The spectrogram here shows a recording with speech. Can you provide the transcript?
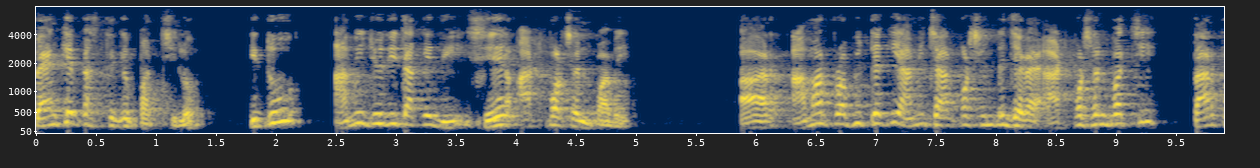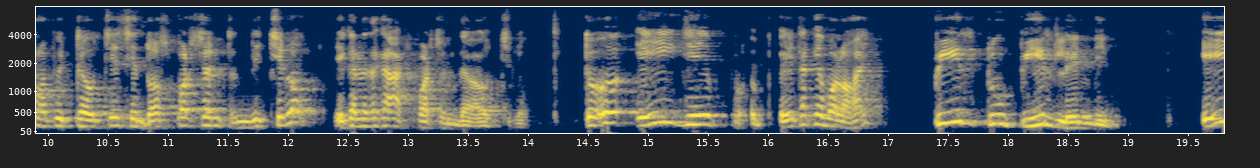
ব্যাংকের কাছ থেকে পাচ্ছিল, কিন্তু আমি যদি তাকে দিই, সে আট পার্সেন্ট পাবে। আর আমার প্রফিটটা কি, আমি চার পার্সেন্টের জায়গায় আট পার্সেন্ট পাচ্ছি, তার প্রফিটটা হচ্ছে সে দশ পার্সেন্ট দিচ্ছিল, এখানে তাকে আট পার্সেন্ট দেওয়া হচ্ছিল। তো এই যে এটাকে বলা হয় পির টু পির লেন্ডিং এই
